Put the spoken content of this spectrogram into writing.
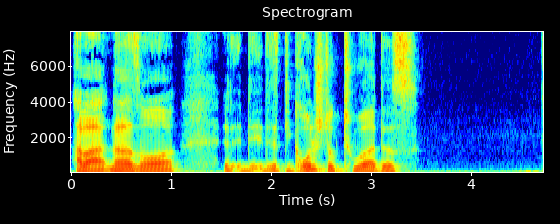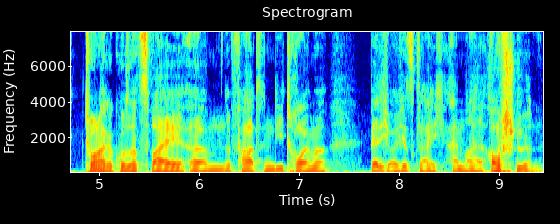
Aber, ne, so, die, die Grundstruktur des Torna Carcosa 2, ähm, Fahrt in die Träume, werde ich euch jetzt gleich einmal aufschnüren.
